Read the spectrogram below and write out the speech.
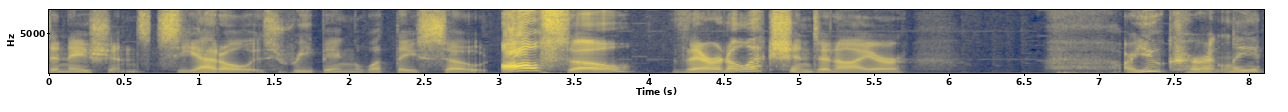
destinations. Seattle is reaping what they sowed. Also, they're an election denier. Are you currently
